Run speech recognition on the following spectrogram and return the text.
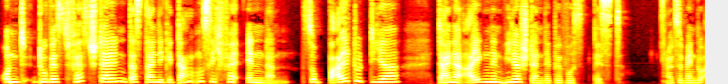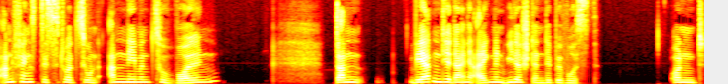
Und du wirst feststellen, dass deine Gedanken sich verändern, sobald du dir deiner eigenen Widerstände bewusst bist. Also wenn du anfängst, die Situation annehmen zu wollen, dann werden dir deine eigenen Widerstände bewusst. Und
